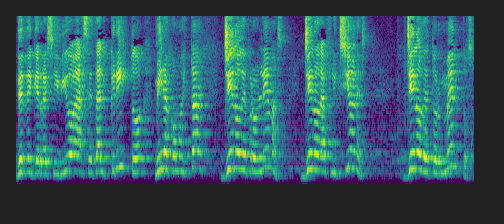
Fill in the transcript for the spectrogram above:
desde que recibió a ese tal Cristo, mira cómo está, lleno de problemas, lleno de aflicciones, lleno de tormentos.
